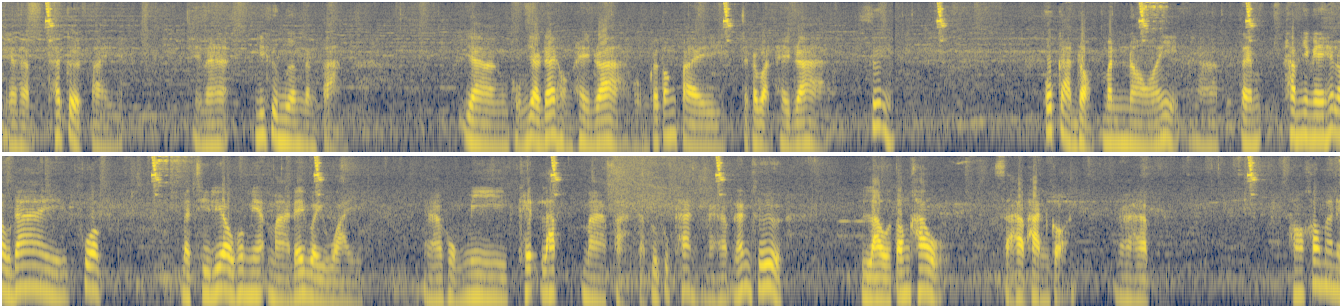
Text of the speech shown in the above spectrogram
เนี่ยครับถ้าเกิดไปเนี่ยเห็นไหมฮะนี่คือเมืองต่างๆ อย่างผมอยากได้ของไฮดราผมก็ต้องไปจักรวรรดิไฮดราซึ่ง โอกาสดรอปมันน้อยนะครับแต่ทำยังไงให้เราได้พวกแมทเทียลพวกนี้มาได้ไวๆนะครับผมมีเคล็ดลับมาฝากกับทุกๆท่านนะครับ นั่นคือเราต้องเข้าสหพันธ์ก่อนนะครับ พอเข้ามาใน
